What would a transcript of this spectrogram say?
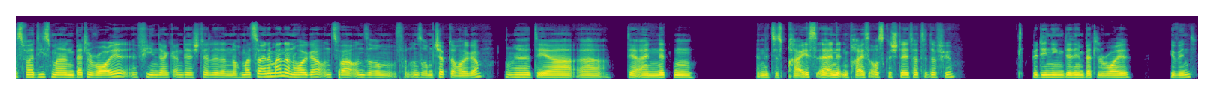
Das war diesmal ein Battle Royal. Vielen Dank an der Stelle dann nochmal zu einem anderen Holger, und zwar unserem, von unserem Chapter Holger, äh, der, äh, der einen netten, ein nettes Preis, äh, einen netten Preis ausgestellt hatte dafür. Für denjenigen, der den Battle Royal gewinnt.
